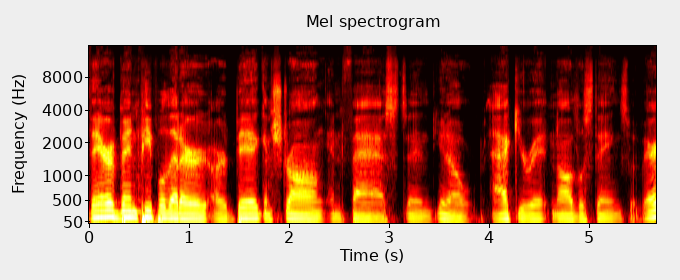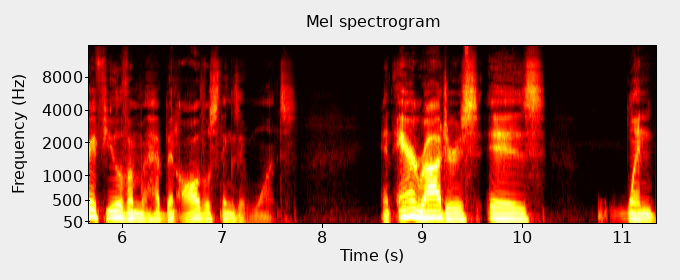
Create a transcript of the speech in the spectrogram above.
there have been people that are are big and strong and fast and you know accurate and all those things, but very few of them have been all those things at once. And Aaron Rodgers is when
